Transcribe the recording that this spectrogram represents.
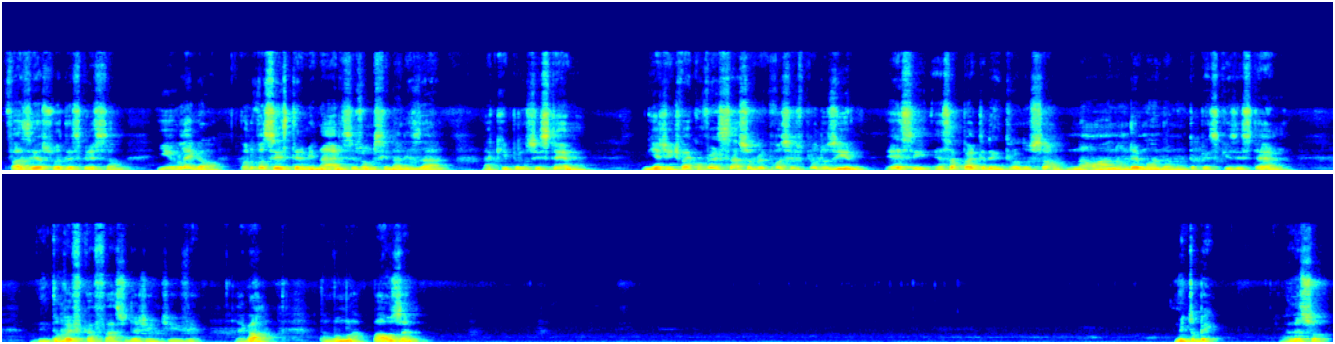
fazer a sua descrição. E o legal, quando vocês terminarem, vocês vão sinalizar aqui pelo sistema e a gente vai conversar sobre o que vocês produziram. Esse, essa parte da introdução não, há, não demanda muita pesquisa externa, então vai ficar fácil da gente ver. Legal? Então vamos lá, pausa. Muito bem, olha só.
